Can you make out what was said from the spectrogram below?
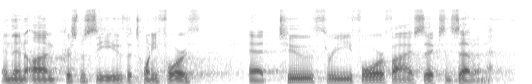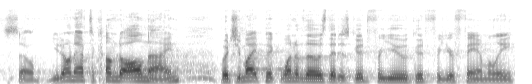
and then on Christmas Eve, the 24th, at 2, 3, 4, 5, 6, and 7. So you don't have to come to all nine, but you might pick one of those that is good for you, good for your family.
